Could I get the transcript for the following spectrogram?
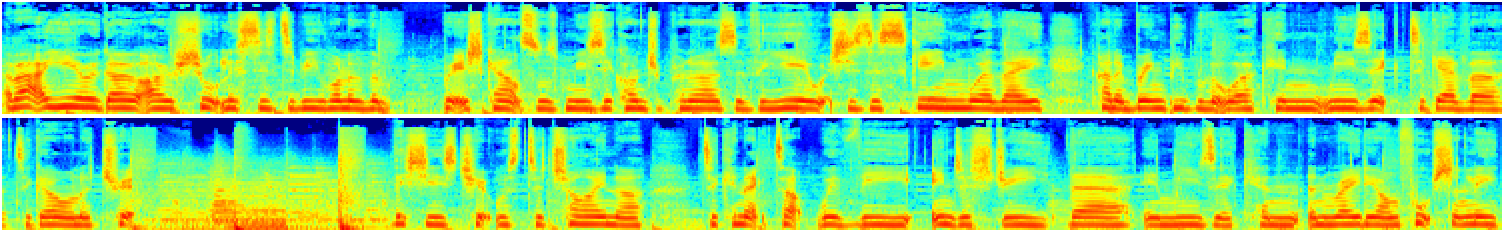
About a year ago, I was shortlisted to be one of the British Council's Music Entrepreneurs of the Year, which is a scheme where they kind of bring people that work in music together to go on a trip. This year's trip was to China to connect up with the industry there in music and, and radio. Unfortunately,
